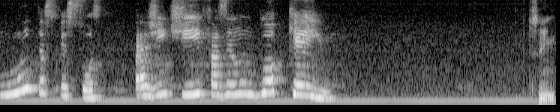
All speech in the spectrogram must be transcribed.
muitas pessoas, para a gente ir fazendo um bloqueio. Sim.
